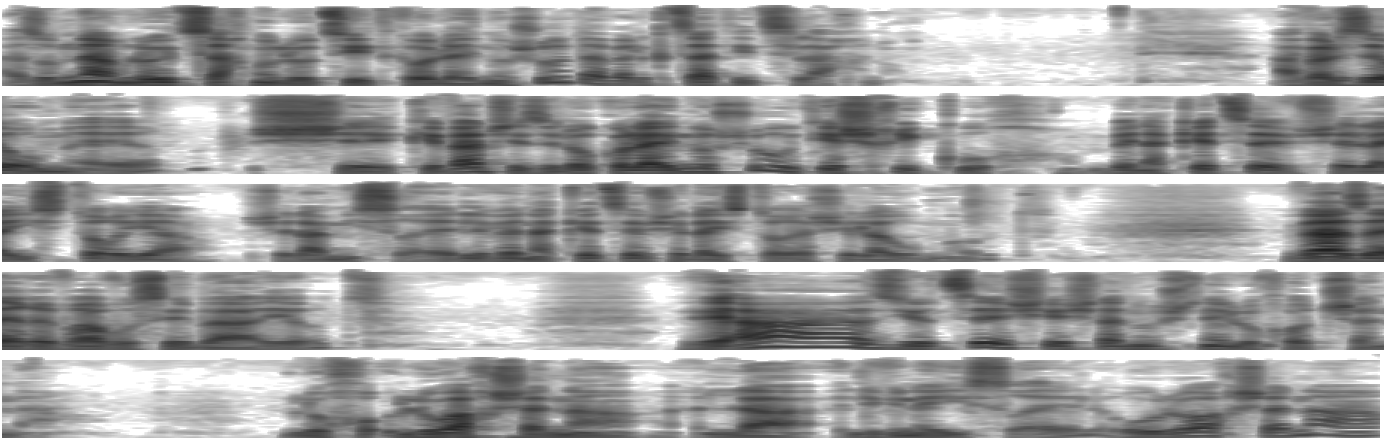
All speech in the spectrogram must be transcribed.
אז אמנם לא הצלחנו להוציא את כל האנושות, אבל קצת הצלחנו. אבל זה אומר שכיוון שזה לא כל האנושות, יש חיכוך בין הקצב של ההיסטוריה של עם ישראל לבין הקצב של ההיסטוריה של האומות. ואז הערב רב עושה בעיות, ואז יוצא שיש לנו שני לוחות שנה. לוח שנה לבני ישראל הוא לוח שנה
